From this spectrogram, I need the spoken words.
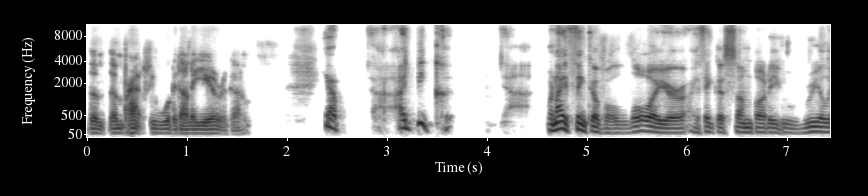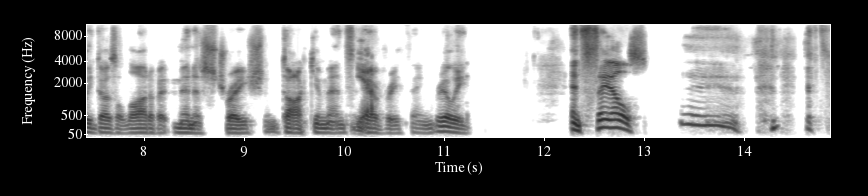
than, than perhaps we would have done a year ago. Yeah, I'd be. When I think of a lawyer, I think of somebody who really does a lot of administration, documents yeah. everything, really. And sales, eh, it's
